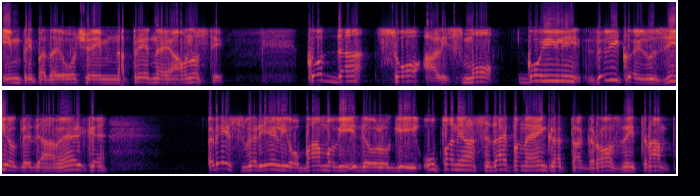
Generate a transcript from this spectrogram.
in pripadajoče jim napredne javnosti. Kot da so ali smo gojili veliko iluzijo glede Amerike, res verjeli Obamovi ideologiji upanja, sedaj pa naenkrat ta grozni Trump,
